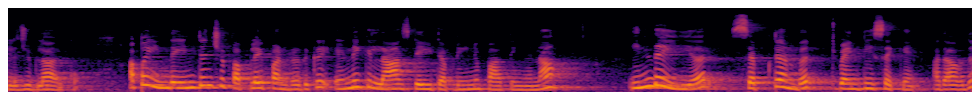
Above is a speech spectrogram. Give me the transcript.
எலிஜிபிளாக இருக்கும். அப்போ இந்த இன்டர்ன்ஷிப் அப்ளை பண்ணுறதுக்கு என்றைக்கு லாஸ்ட் டேட் அப்படின்னு பார்த்தீங்கன்னா இந்த இயர் செப்டம்பர் டுவெண்ட்டி செகண்ட் அதாவது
